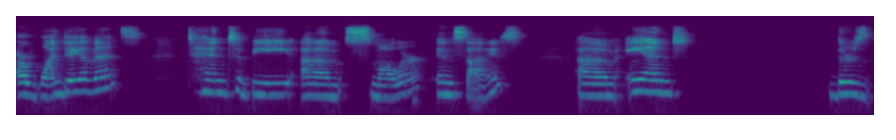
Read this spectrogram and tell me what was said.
our one day events tend to be um, smaller in size um, and there's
